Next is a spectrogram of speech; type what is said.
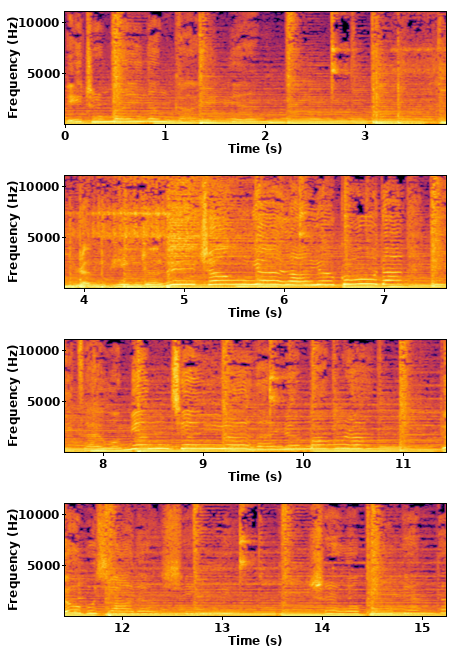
一直没能改变。任凭这旅程越来越孤单，你在我面前越来越茫然。丢不下的心。是我不变的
